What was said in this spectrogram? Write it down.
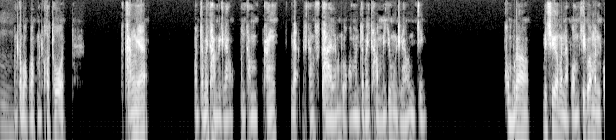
อืมมันก็บอกว่ามันขอโทษ ครั้งเนี้ย มันจะไม่ทำอีกแล้ว มันทำครั้งเนี่ยเป็นครั้งสุดท้ายแล้วมันบอกว่ามันจะไม่ทำไม่ยุ่งอีกแล้วจริงๆ ผมก็ไม่เชื่อมันนะผมคิดว่ามันโก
